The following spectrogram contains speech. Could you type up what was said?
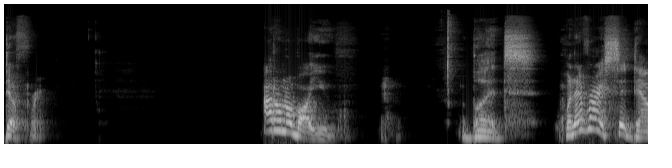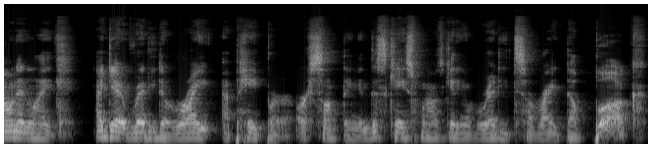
different. I don't know about you, but whenever I sit down and like I get ready to write a paper or something, in this case, when I was getting ready to write the book,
